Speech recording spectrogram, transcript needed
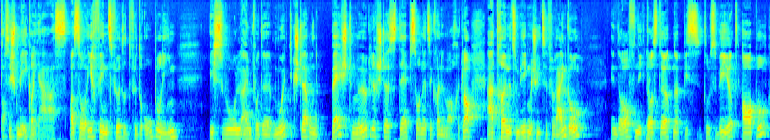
Das ist mega yes. Also ich finde es für, für den Oberlin ist es wohl einer der mutigsten und bestmöglichsten Steps, die er jetzt machen konnte. Klar, er konnte zum irgendeinem Schweizer Verein gehen, in der Hoffnung, ja. dass dort noch etwas daraus wird. Aber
